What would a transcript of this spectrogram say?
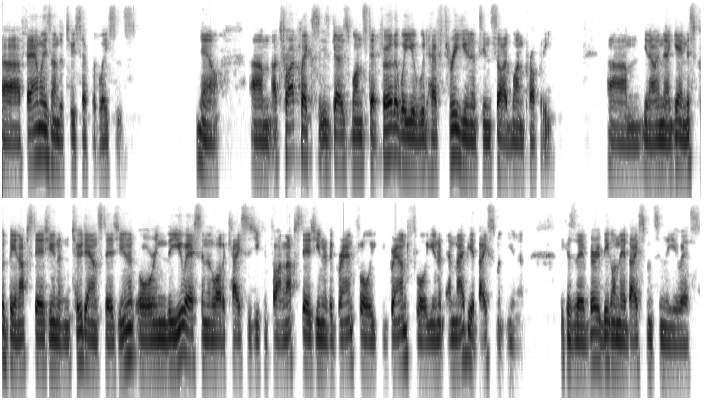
uh, families under two separate leases. Now, um, a triplex is, goes one step further where you would have three units inside one property. Um, you know, and again, this could be an upstairs unit and two downstairs unit, or in the US, in a lot of cases, you can find an upstairs unit, a ground floor ground floor unit, and maybe a basement unit, because they're very big on their basements in the US.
